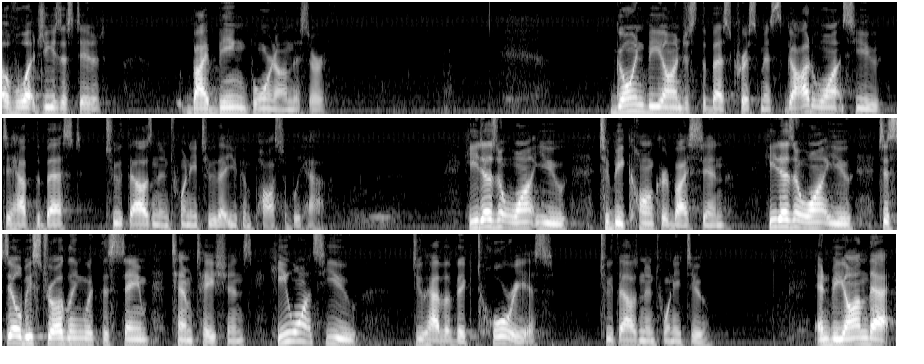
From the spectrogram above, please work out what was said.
of what Jesus did by being born on this earth. Going beyond just the best Christmas, God wants you to have the best 2022 that you can possibly have. He doesn't want you to be conquered by sin. He doesn't want you to still be struggling with the same temptations. He wants you to have a victorious 2022. And beyond that,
